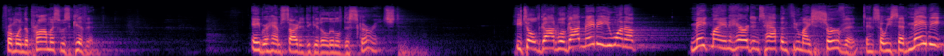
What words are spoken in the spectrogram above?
from when the promise was given Abraham started to get a little discouraged. He told God, Well, God, maybe you want to make my inheritance happen through my servant. And so he said, Maybe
